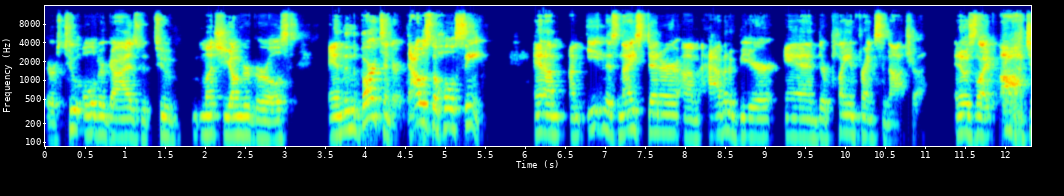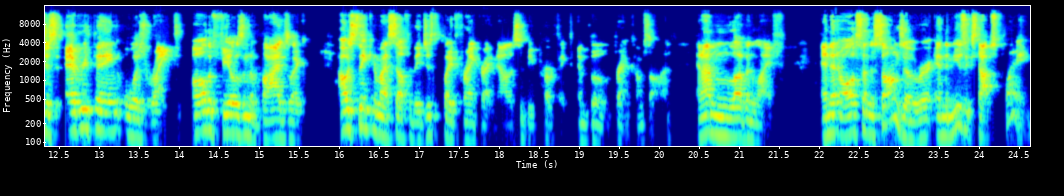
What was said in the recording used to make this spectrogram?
There was two older guys with two much younger girls, and then the bartender. That was the whole scene. And I'm I'm eating this nice dinner, I'm having a beer, and they're playing Frank Sinatra. And it was like, oh, just everything was right. All the feels and the vibes. Like I was thinking to myself, if they just played Frank right now, this would be perfect. And boom, Frank comes on. And I'm loving life. And then all of a sudden the song's over and the music stops playing.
